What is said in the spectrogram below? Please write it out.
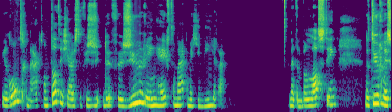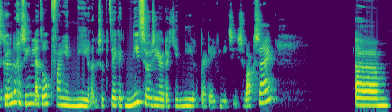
weer rondgemaakt. Want dat is juist de, de verzuring heeft te maken met je nieren. Met een belasting, natuurgeneeskundig gezien, let op, van je nieren. Dus dat betekent niet zozeer dat je nieren per definitie zwak zijn. Um,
